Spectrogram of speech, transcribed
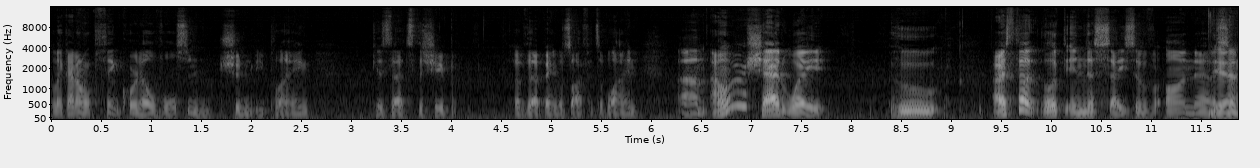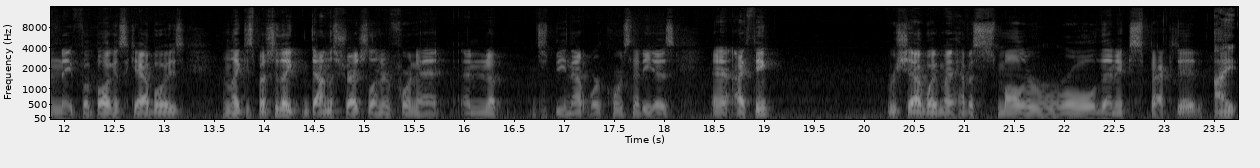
like I don't think Cordell Volson shouldn't be playing because that's the shape of that Bengals offensive line. Um, I with Shad White, who I just thought looked indecisive on uh, Yeah. Sunday Night Football against the Cowboys, and like especially like down the stretch, Leonard Fournette ended up just being that workhorse that he is, and I think Rachaad White might have a smaller role than expected I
